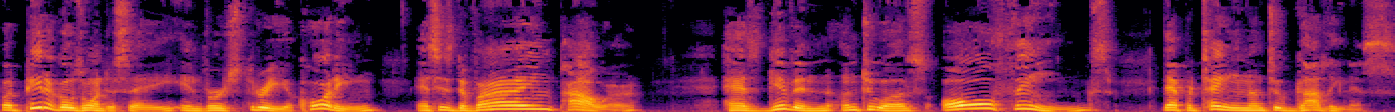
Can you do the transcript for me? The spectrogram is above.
But Peter goes on to say in verse 3 according as his divine power has given unto us all things that pertain unto godliness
